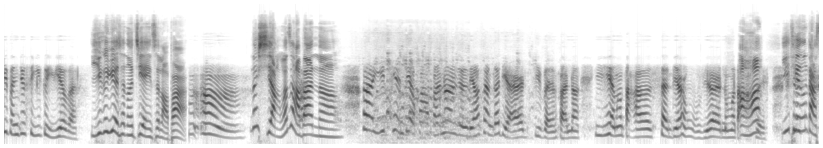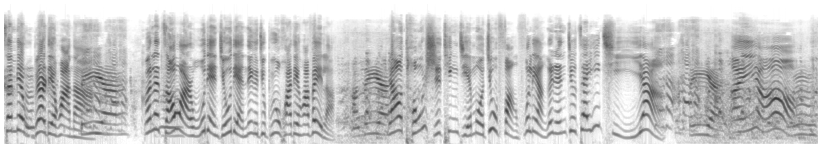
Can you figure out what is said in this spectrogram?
基本就是一个月吧。一个月才能见一次老伴儿。嗯嗯，那想了咋办呢？啊，一天电话反正是两三个点儿，基本反正一天能打三遍五遍那么打啊，一天能打三遍五遍电话呢。对呀，完了，早晚五点九点那个就不用花电话费了，啊对呀，然后同时听节目，就仿佛两个人就在一起一样。对呀。哎呀，嗯，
